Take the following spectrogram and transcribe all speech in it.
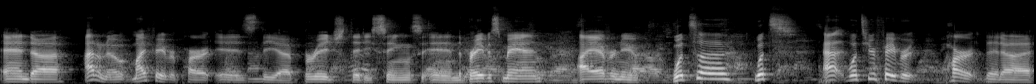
And uh, I don't know, my favorite part is the uh, bridge that he sings in "The Bravest Man I Ever Knew." What's uh, what's uh, what's your favorite part that uh,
